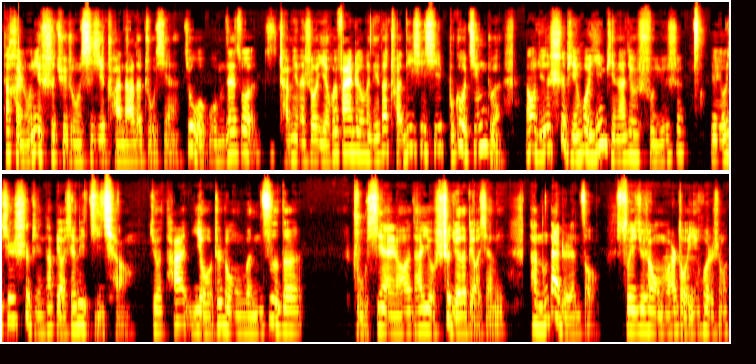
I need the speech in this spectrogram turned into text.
它很容易失去这种信息传达的主线。就我我们在做产品的时候，也会发现这个问题，它传递信息不够精准。然后我觉得视频或音频呢，就属于是，尤其是视频，它表现力极强，就它有这种文字的主线，然后它有视觉的表现力，它能带着人走。所以就像我们玩抖音或者什么，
